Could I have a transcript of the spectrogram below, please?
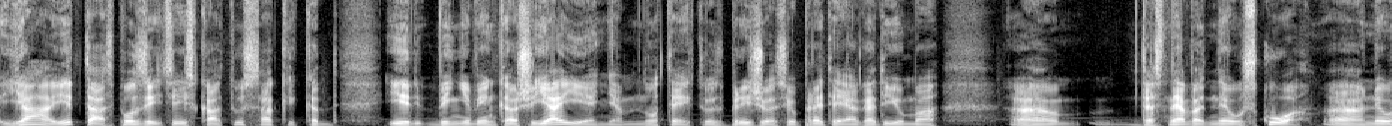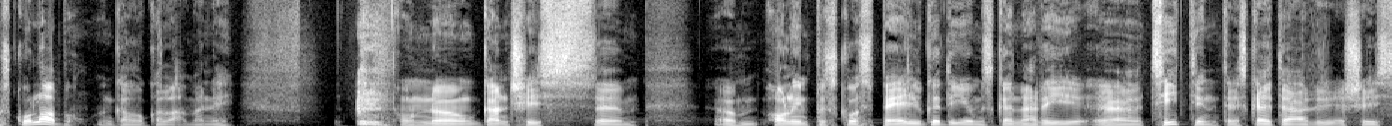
jā, ir tās pozīcijas, kā tu saki, kad ir viņa vienkārši jāieņem noteiktos brīžos, jo pretējā gadījumā tas neved ne uz ko, ne uz ko labu galu galā, vai ne? Un uh, gan šis um, um, olimpisko spēļu gadījums, gan arī citi, tā skaitā šis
